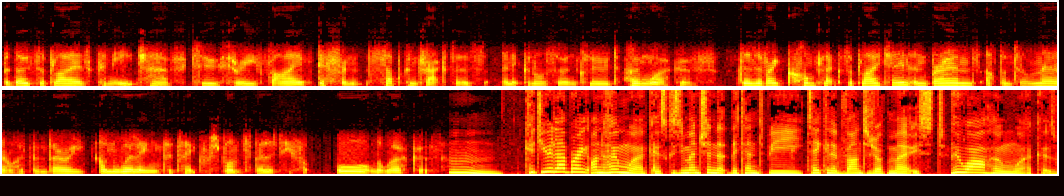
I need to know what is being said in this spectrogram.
but those suppliers can each have two, three, five different subcontractors, and it can also include home workers. There's a very complex supply chain, and brands up until now have been very unwilling to take responsibility for all the workers. Hmm. Could you elaborate on home workers? Because you mentioned that they tend to be taken advantage of most. Who are home workers?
